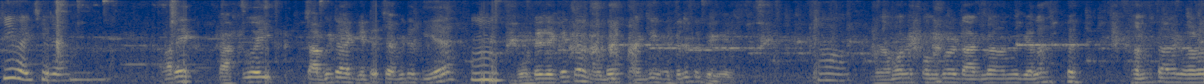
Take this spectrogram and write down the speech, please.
কি হয়েছিল? আরে কাকু এই চাবিটা গেটের চাবিটা দিয়ে হুম। বোর্ডে রেখেছে আর বোর্ডের ফাঁক ভেতরে ঢুকে গেছে। হুম আমাকে ফোন করে ডাকলো আমি গেলাম। আমি তো ঘরে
